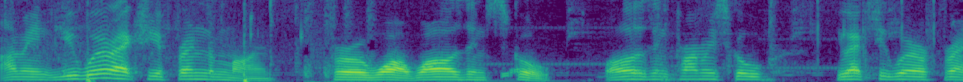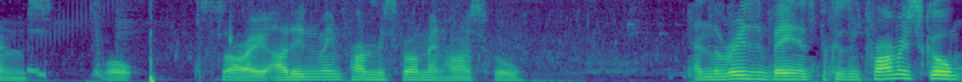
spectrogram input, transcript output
I mean, you were actually a friend of mine for a while while I was in school. While I was in primary school, you actually were a friend. Well, sorry, I didn't mean primary school, I meant high school. And the reason being is because in primary school,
